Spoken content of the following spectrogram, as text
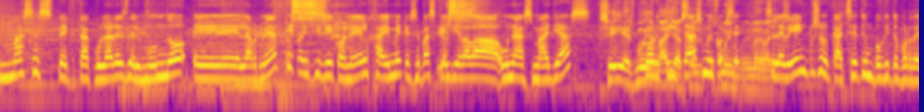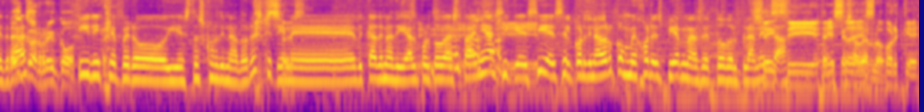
más espectaculares del mundo. Eh, la primera vez que coincidí con él, Jaime, que sepas que él llevaba unas mallas. Sí, es muy de cortitas, mallas, es- muy es muy- se, muy de se mallas. le veía incluso el cachete un poquito por detrás. Uy, qué rico. Y dije, pero ¿y estos coordinadores que tiene Cadena Dial por toda España? Así que sí, es el coordinador con mejores piernas de todo el planeta. Sí, Tenéis que eso es saberlo. porque,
